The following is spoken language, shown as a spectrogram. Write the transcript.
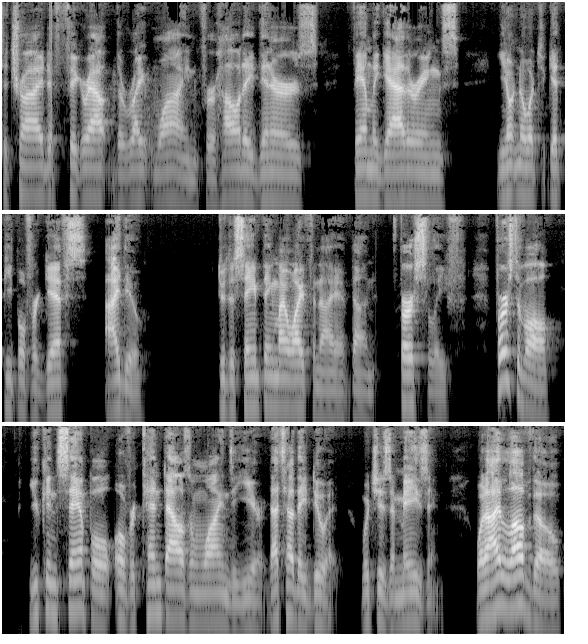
to try to figure out the right wine for holiday dinners, family gatherings. You don't know what to get people for gifts. I do. Do the same thing my wife and I have done. First Leaf. First of all, you can sample over 10,000 wines a year. That's how they do it, which is amazing. What I love though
